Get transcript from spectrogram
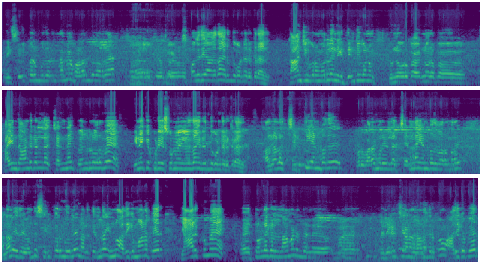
இன்னைக்கு சிறுபெரும்புதூர் எல்லாமே வளர்ந்து வர்ற அஹ், பகுதியாக தான் இருந்து கொண்டு இருக்கிறது காஞ்சிபுரம் வரல இன்னைக்கு திண்டிவனம் இன்னொரு இன்னொரு ஐந்து ஆண்டுகளில் சென்னை பெங்களூருமே இணைக்கக்கூடிய சூழ்நிலையில் தான் இருந்து கொண்டிருக்கிறது. அதனால சிட்டி என்பது ஒரு வரைமுறை இல்லை சென்னை என்பது வரைமுறை. அதனால இதை வந்து சிறுபெரும்புதலே நடத்தியிருந்தா இன்னும் அதிகமான பேர் யாருக்குமே தொல்லைகள் இல்லாமல் இந்த நிகழ்ச்சியானது நடந்திருக்கும். அதிக பேர்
